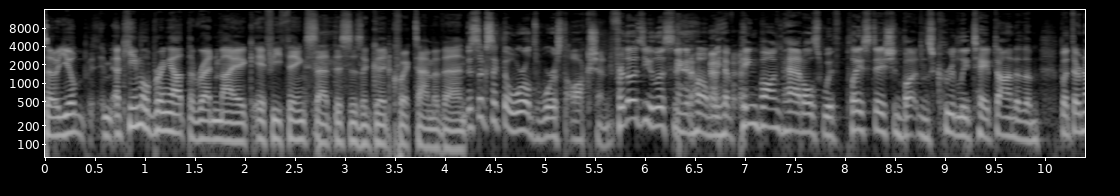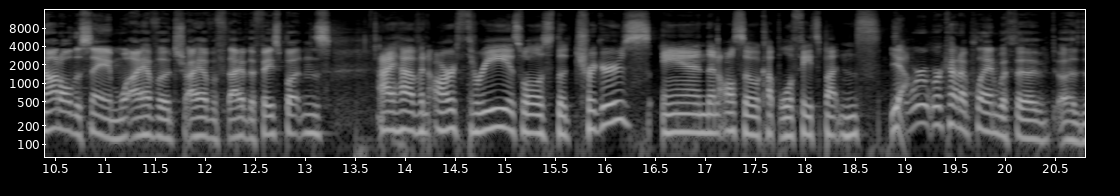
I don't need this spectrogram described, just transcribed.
So you'll Akeem will bring out the red mic if he thinks that this is a good QuickTime event. This looks like the world's worst auction. For those of you listening at home, we have ping pong paddles with PlayStation buttons crudely taped onto them, but they're not all the same. I have a, I have a, I have the face buttons. I have an R3 as well as the triggers, and then also a couple of face buttons. Yeah. We're, we're kind of playing with a, a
